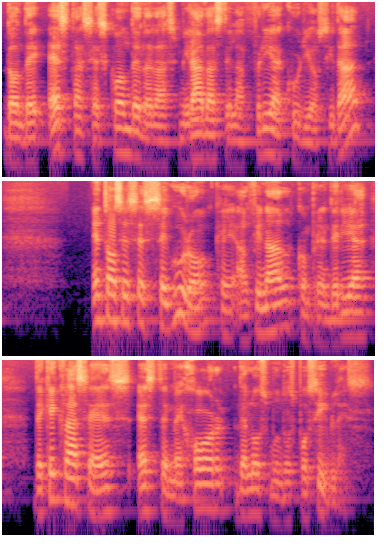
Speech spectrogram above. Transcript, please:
donde ésta se esconde de las miradas de la fría curiosidad, entonces es seguro que al final comprendería de qué clase es este mejor de los mundos posibles.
